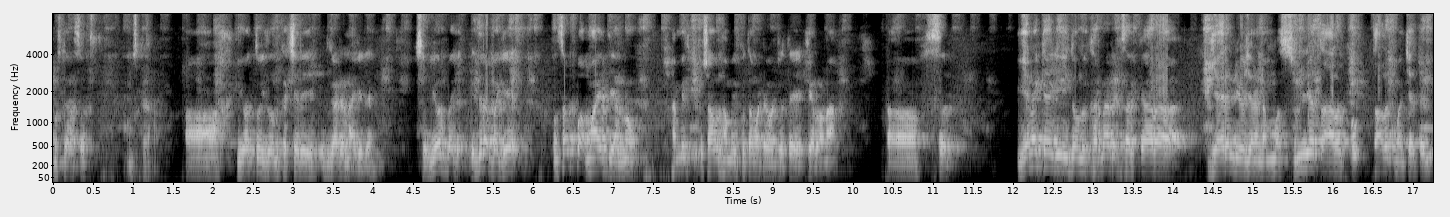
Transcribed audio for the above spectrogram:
ನಮಸ್ಕಾರ ಸರ್. ನಮಸ್ಕಾರ. ಇವತ್ತು ಇದೊಂದು ಕಚೇರಿ ಉದ್ಘಾಟನೆ ಆಗಿದೆ. ಸೊ ಇವ್ರ ಬಗ್ಗೆ ಇದರ ಬಗ್ಗೆ ಒಂದು ಸ್ವಲ್ಪ ಮಾಹಿತಿಯನ್ನು ಹಮೀದ್ ಶಾಹುಲ್ ಹಮೀದ್ ಕುತಮಟ್ಟೆ ಅವ್ರ ಜೊತೆ ಕೇಳೋಣ. ಸರ್ ಏನಕ್ಕಾಗಿ ಇದೊಂದು ಕರ್ನಾಟಕ ಸರ್ಕಾರ ಗ್ಯಾರಂಟಿ ಯೋಜನೆ ನಮ್ಮ ಸುಳ್ಯ ತಾಲೂಕು ತಾಲೂಕು ಪಂಚಾಯತಿಯಲ್ಲಿ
